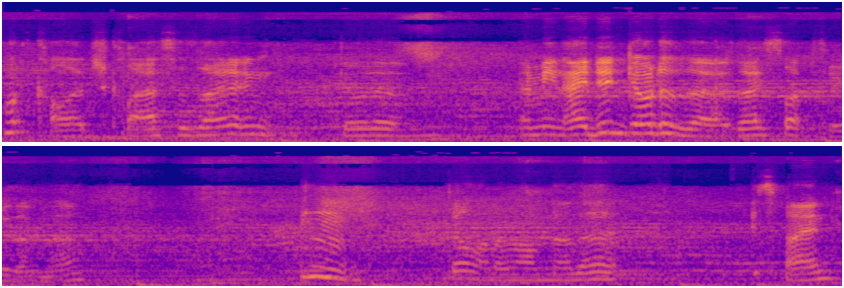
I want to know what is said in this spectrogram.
what college classes? I didn't go to. I mean, I did go to those. I slept through them though. Don't let my mom know that. It's fine.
